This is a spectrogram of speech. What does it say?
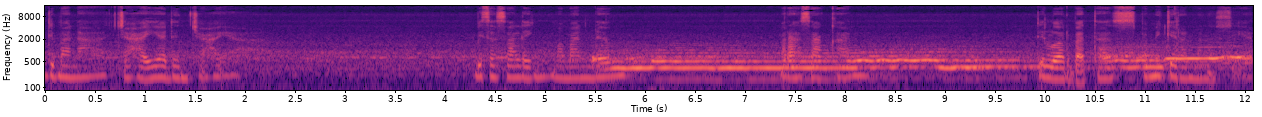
di mana cahaya dan cahaya bisa saling memandang, merasakan di luar batas pemikiran manusia.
